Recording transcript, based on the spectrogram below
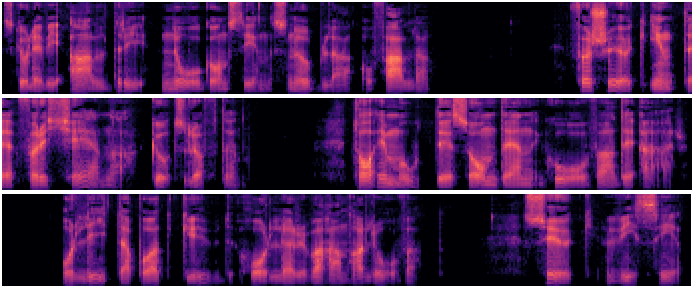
skulle vi aldrig någonsin snubbla och falla. Försök inte förtjäna Guds löften. Ta emot det som den gåva det är och lita på att Gud håller vad han har lovat. Sök visshet,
